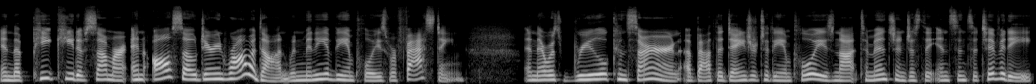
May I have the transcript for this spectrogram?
in the peak heat of summer and also during Ramadan when many of the employees were fasting. And there was real concern about the danger to the employees, not to mention just the insensitivity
